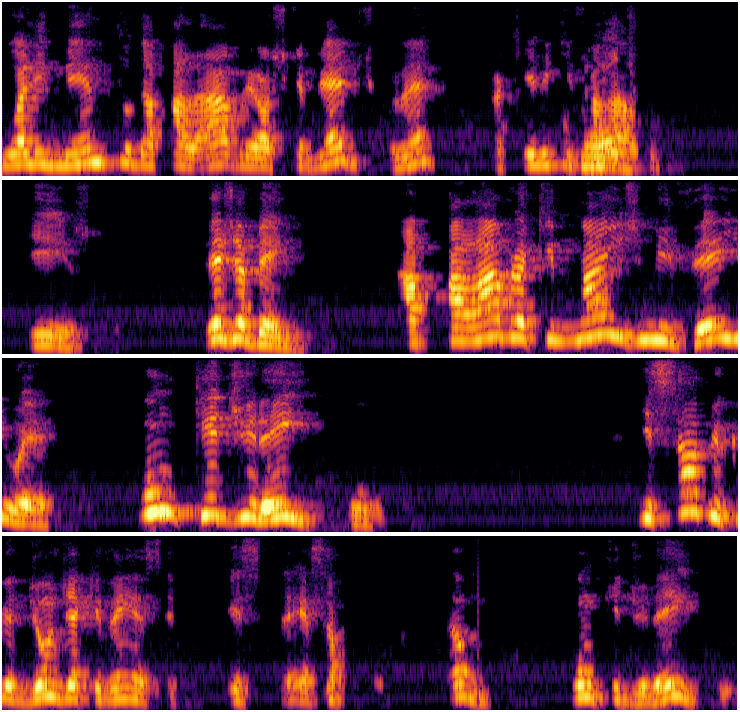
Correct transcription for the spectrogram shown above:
o alimento da palavra, eu acho que é médico, né? Aquele que falava. Isso. Veja bem, a palavra que mais me veio é com que direito? E sabe de onde é que vem esse, esse, essa formação? Com que direito?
